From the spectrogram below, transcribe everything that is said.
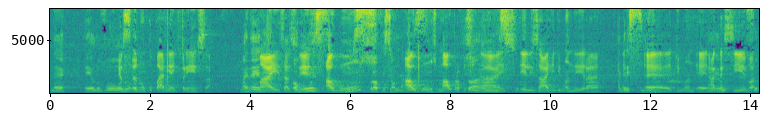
né? É, eu não vou. Eu não, eu não culparia a imprensa. Mas, é, mas às alguns, vezes alguns profissionais, alguns mal profissionais, eles agem de maneira agressiva, é, de man, é, agressiva, sou...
